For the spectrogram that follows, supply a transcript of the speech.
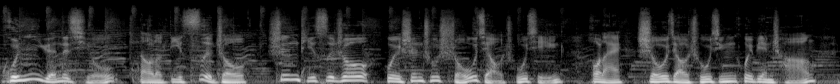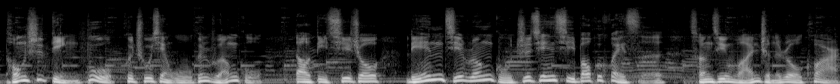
浑圆的球。到了第四周，身体四周会伸出手脚雏形，后来手脚雏形会变长，同时顶部会出现五根软骨。到第七周。连接软骨之间细胞会坏死，曾经完整的肉块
